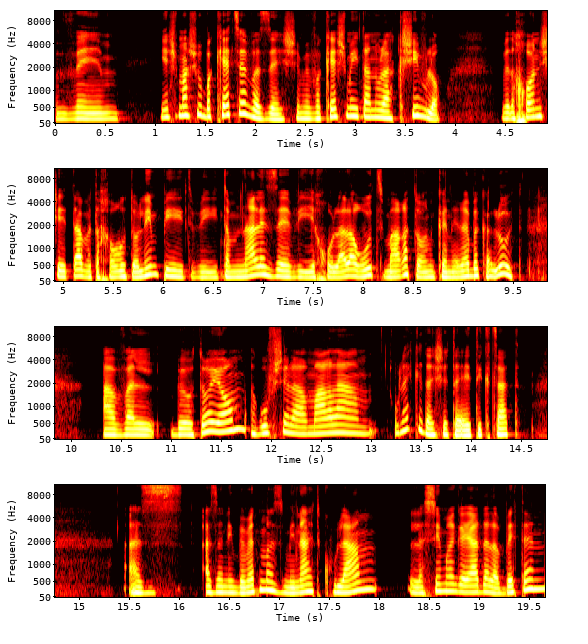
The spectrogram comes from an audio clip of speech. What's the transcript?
ויש משהו בקצב הזה שמבקש מאיתנו להקשיב לו. ונכון שהיא הייתה בתחרות אולימפית, והיא התאמנה לזה, והיא יכולה לרוץ מרתון כנראה בקלות. אבל באותו יום הגוף שלה אמר לה, אולי כדאי שתהייתי קצת. אז, אז אני באמת מזמינה את כולם לשים רגע יד על הבטן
